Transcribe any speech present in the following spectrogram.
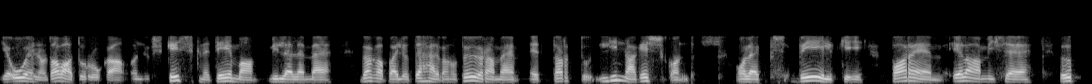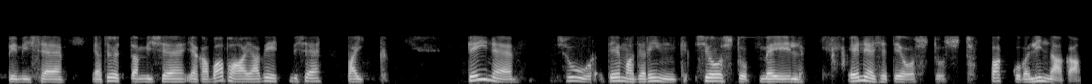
ja uuenenud avaturuga on üks keskne teema, millele me väga palju tähelepanu pöörame, et Tartu linnakeskkond oleks veelgi parem elamise, õppimise ja töötamise ja ka vaba aja veetmise paik. teine suur teemade ring seostub meil eneseteostust pakkuva linnaga.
